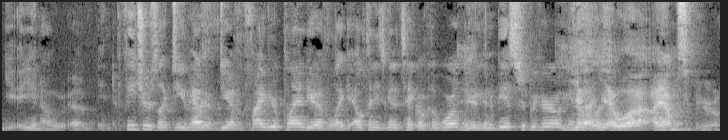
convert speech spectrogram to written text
you know, uh, into features? Like, do you have Yeah. do you have a five year plan? Do you have like Elton? He's going to take over the world. Are you going to be a superhero? Yeah, know, like- yeah. Well, I, I am a superhero.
